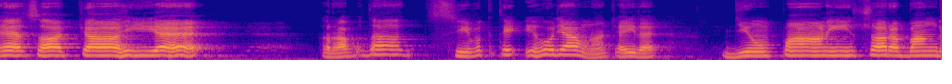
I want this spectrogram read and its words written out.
ਐਸਾ ਚਾਹੀਏ ਰੱਬ ਦਾ ਸੇਵਕ ਤੇ ਇਹੋ ਜਿਹਾ ਹੋਣਾ ਚਾਹੀਦਾ ਜਿਉਂ ਪਾਣੀ ਸਰਬੰਗ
